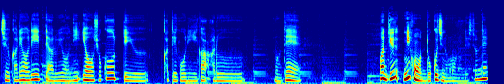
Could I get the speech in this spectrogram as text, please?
中華料理ってあるように洋食っていうカテゴリーがあるので、まあ、日本独自のものですよね。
